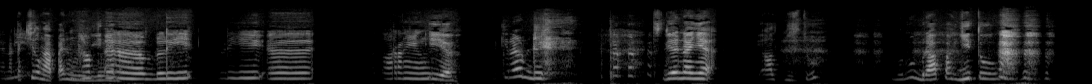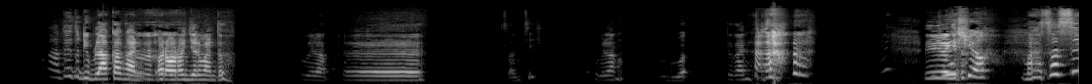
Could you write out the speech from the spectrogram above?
"Ini anak kecil ngapain beli begini? eh, beli beli buat orang yang iya. kira udah terus dia nanya di alt umurmu berapa? Gitu nanti itu di belakang kan orang-orang Jerman tuh. Aku bilang eh berapa sih. Aku bilang 22 gitu kan. Dia bilang gitu. Shock. Masa sih?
